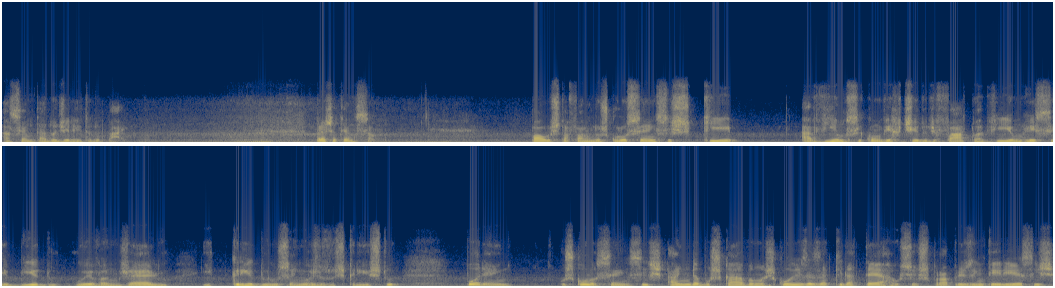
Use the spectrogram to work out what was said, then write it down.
assentado à direita do Pai. Preste atenção. Paulo está falando aos Colossenses que haviam se convertido de fato, haviam recebido o Evangelho e crido no Senhor Jesus Cristo, porém, os colossenses ainda buscavam as coisas aqui da terra, os seus próprios interesses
